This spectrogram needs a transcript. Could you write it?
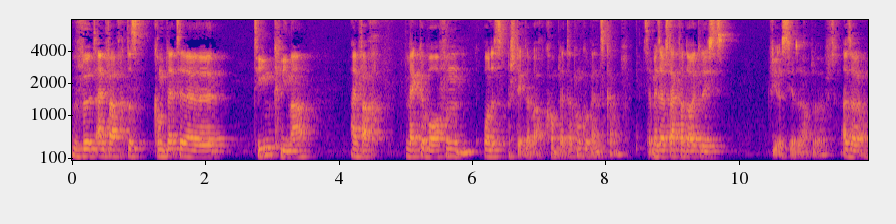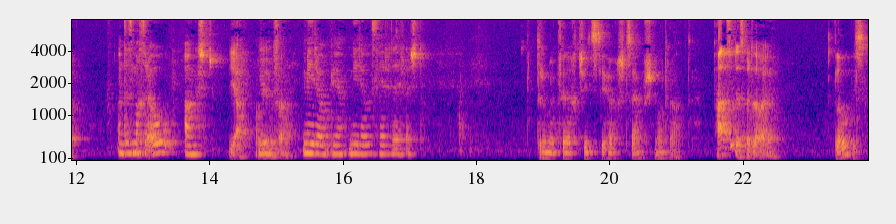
wird einfach das komplette Teamklima einfach weggeworfen und es besteht einfach kompletter Konkurrenzkampf. Das hat mir sehr stark verdeutlicht, wie das hier so abläuft. Also, Und das macht dir auch Angst. ja, auf Mhm. jeden Fall. Mir auch, ja, mir auch sehr, sehr fest. Darum hat vielleicht die Schweiz die höchste Selbstmordrate. Hat sie das mittlerweile? Ich glaube es.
